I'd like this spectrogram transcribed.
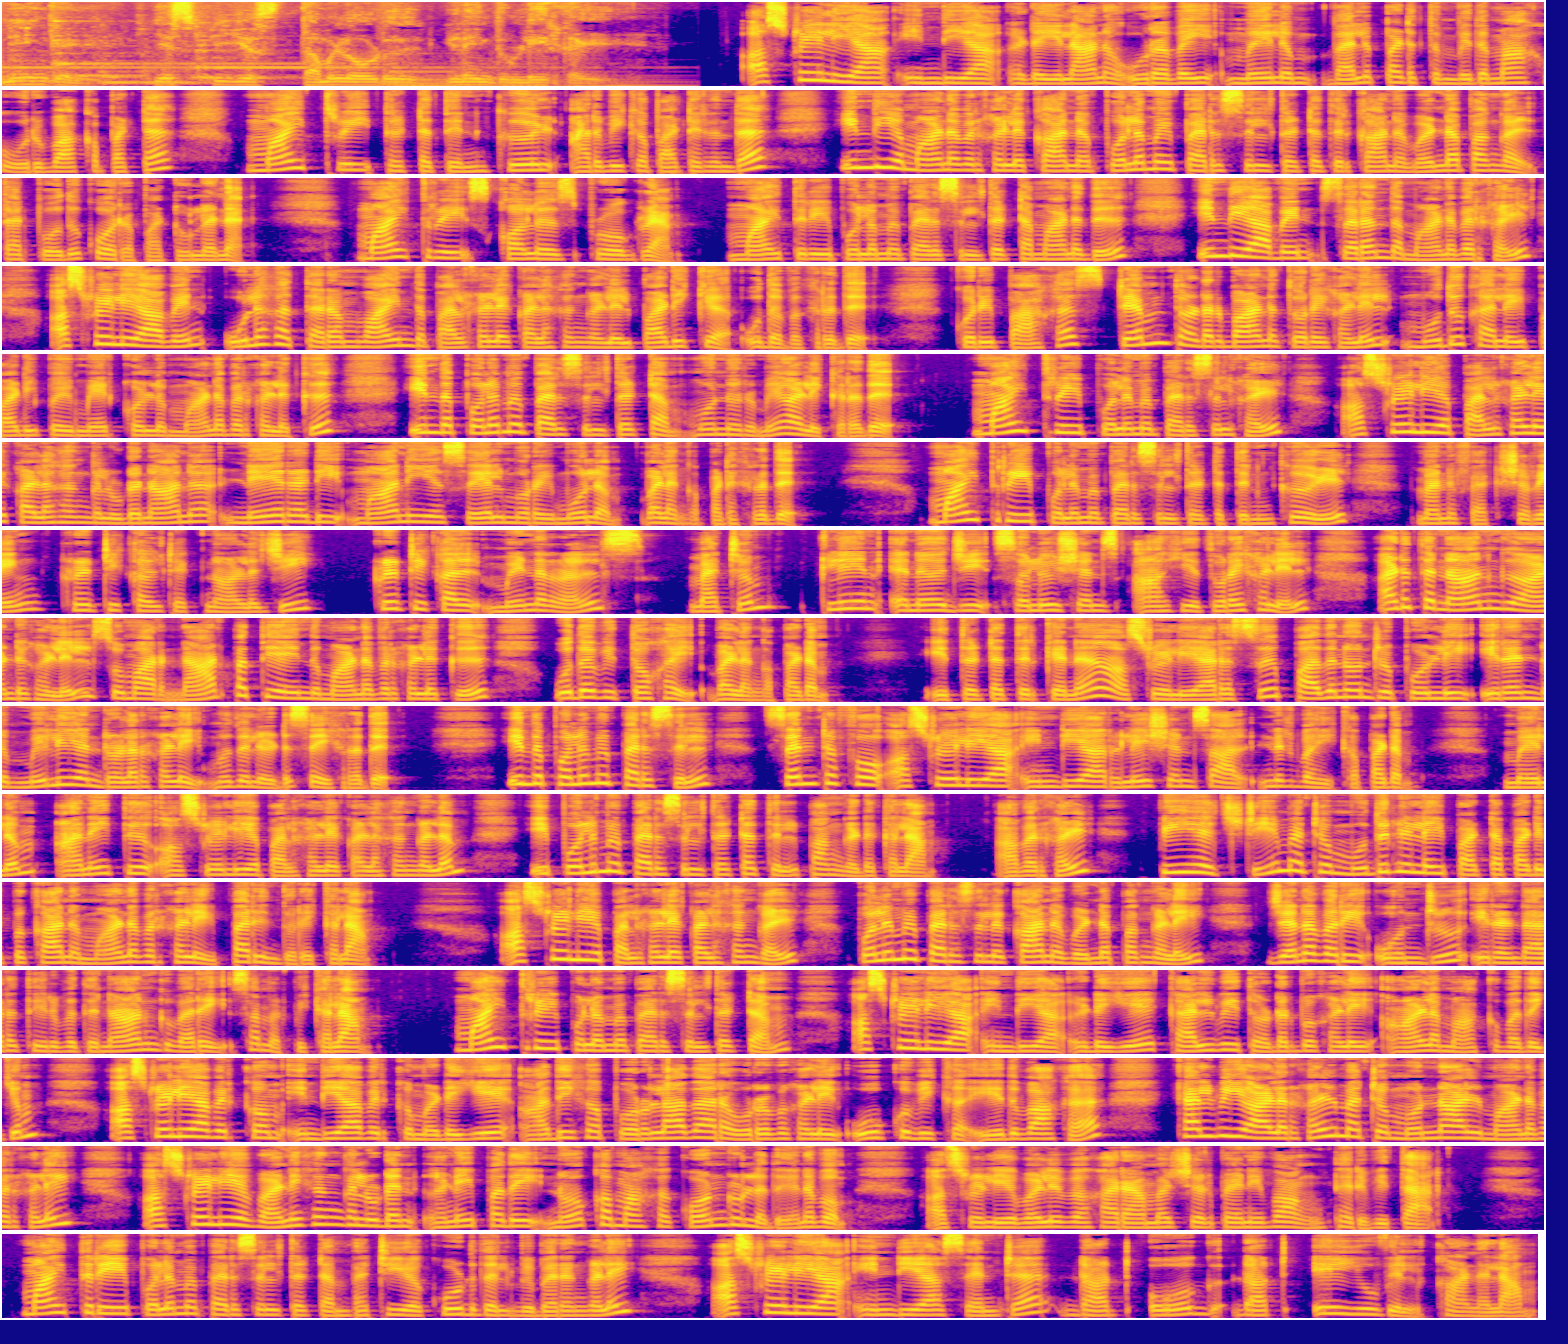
நீங்கள் எஸ்பிஎஸ் தமிழோடு இணைந்துள்ளீர்கள். ஆஸ்திரேலியா இந்தியா இடையிலான உறவை மேலும் வலுப்படுத்தும் விதமாக உருவாக்கப்பட்ட மைத்ரி திட்டத்தின் கீழ் அறிவிக்கப்பட்டிருந்த இந்திய மாணவர்களுக்கான புலமை பரிசில் திட்டத்திற்கான விண்ணப்பங்கள் தற்போது கோரப்பட்டுள்ளன. Maitri scholars program. மைத்திரி புலமை பரிசில் திட்டமானது இந்தியாவின் சிறந்த மாணவர்கள் ஆஸ்திரேலியாவின் உலகத்தரம் வாய்ந்த பல்கலைக்கழகங்களில் படிக்க உதவுகிறது. குறிப்பாக ஸ்டெம் தொடர்பான துறைகளில் முதுகலை படிப்பை மேற்கொள்ளும் மாணவர்களுக்கு இந்த புலமை பரிசில் திட்டம் முன்னுரிமை அளிக்கிறது. மைத்ரி புலமை பரிசில்கள் ஆஸ்திரேலிய பல்கலைக்கழகங்களுடனான நேரடி மானிய செயல்முறை மூலம் வழங்கப்படுகிறது. மைத்ரி புலமை பரிசில் திட்டத்தின் கீழ் manufacturing critical technology critical minerals மற்றும் கிளீன் எனர்ஜி சொல்யூஷன்ஸ் ஆகிய துறைகளில் அடுத்த நான்கு ஆண்டுகளில் சுமார் நாற்பத்தி ஐந்து மாணவர்களுக்கு உதவித்தொகை வழங்கப்படும். இத்திட்டத்திற்கென ஆஸ்திரேலிய அரசு பதினொன்று புள்ளி இரண்டு மில்லியன் டாலர்களை முதலீடு செய்கிறது. இந்த புலமை பரிசில் சென்டர் ஃபார் ஆஸ்திரேலியா இந்தியா ரிலேஷன்ஸால் நிர்வகிக்கப்படும். மேலும் அனைத்து ஆஸ்திரேலிய பல்கலைக்கழகங்களும் இப்புலமை பரிசில் திட்டத்தில் பங்கெடுக்கலாம். அவர்கள் பிஹெச்டி மற்றும் முதுநிலை பட்ட படிப்புக்கான மாணவர்களை பரிந்துரைக்கலாம். ஆஸ்திரேலிய பல்கலைக்கழகங்கள் புலமை பரிசலுக்கான விண்ணப்பங்களை ஜனவரி ஒன்று இரண்டாயிரத்தி இருபத்தி நான்கு வரை சமர்ப்பிக்கலாம். மைத்ரி புலமைப்பரசல் திட்டம் ஆஸ்திரேலியா இந்தியா இடையே கல்வி தொடர்புகளை ஆழமாக்குவதையும் ஆஸ்திரேலியாவிற்கும் இந்தியாவிற்கும் இடையே அதிக பொருளாதார உறவுகளை ஊக்குவிக்க ஏதுவாக கல்வியாளர்கள் மற்றும் முன்னாள் மாணவர்களை ஆஸ்திரேலிய வணிகங்களுடன் இணைப்பதை நோக்கமாக கொண்டுள்ளது எனவும் ஆஸ்திரேலிய வெளிவிவகார அமைச்சர் பெனிவாங் தெரிவித்தார். மைத்ரி புலமை பரிசில் திட்டம் பற்றிய கூடுதல் விவரங்களை Australia India centre dot org dot ஏயுவில் காணலாம்.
